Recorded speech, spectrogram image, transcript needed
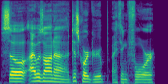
So I was on a Discord group, I think for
